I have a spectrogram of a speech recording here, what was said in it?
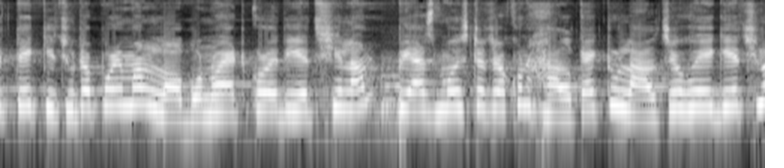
এতে কিছুটা পরিমাণ লবণও অ্যাড করে দিয়েছিলাম। পেঁয়াজ মরিচটা যখন হালকা একটু লালচে হয়ে গিয়েছিল,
